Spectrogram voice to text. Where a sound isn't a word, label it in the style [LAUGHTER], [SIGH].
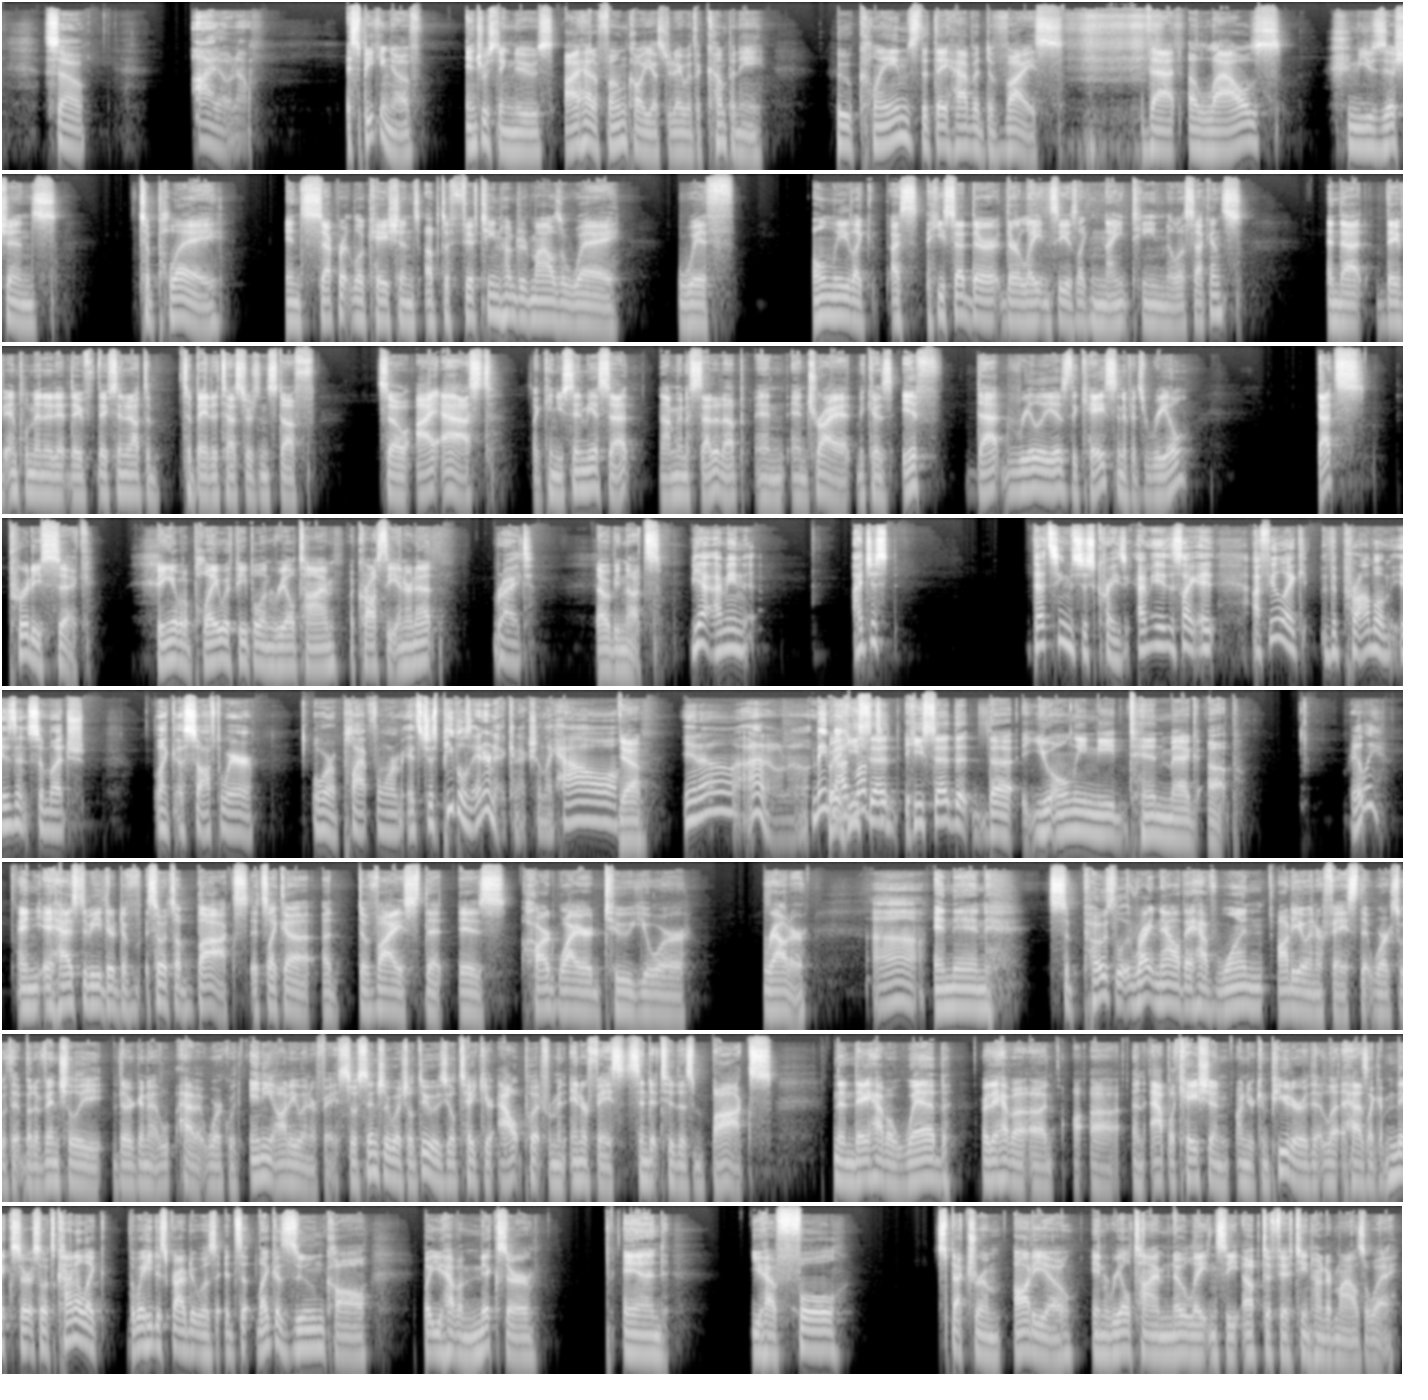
So I don't know. Speaking of interesting news, I had a phone call yesterday with a company who claims that they have a device that allows musicians to play in separate locations up to 1500 miles away with only like I, he said their their latency is like 19 milliseconds and that they've implemented it they've they've sent it out to to beta testers and stuff so I asked, like, can you send me a set? And I'm going to set it up and and try it because if that really is the case and if it's real, that's pretty sick. Being able to play with people in real time across the internet, Right. that would be nuts. Yeah, I mean, I just that seems just crazy. I mean, it's like it, I feel like the problem isn't so much like a software or a platform. It's just people's internet connection. Like how Yeah. you know, I don't know. Maybe But I'd he said to. he said that the you only need 10 meg up. Really? and it has to be their so it's a box it's like a, a device that is hardwired to your router. Oh, and then supposedly right now they have one audio interface that works with it but eventually they're going to have it work with any audio interface. So essentially what you'll do is you'll take your output from an interface send it to this box and then they have a web or they have a, a, a an application on your computer that let, has like a mixer. So it's kind of like the way he described it was it's like a zoom call but you have a mixer and you have full spectrum audio in real time, no latency, up to 1500 miles away.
